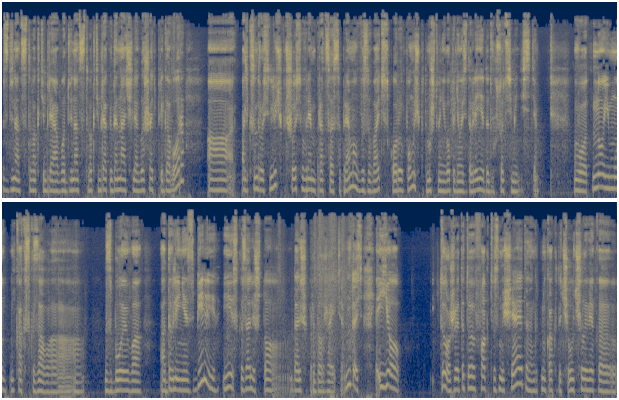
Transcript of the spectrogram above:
с 12 октября. Вот 12 октября, когда начали оглашать приговор, Александру Васильевичу пришлось во время процесса прямо вызывать скорую помощь, потому что у него поднялось давление до 270. Вот. Но ему, как сказала Сбоева, а, давление сбили и сказали, что дальше продолжайте. Ну, то есть ее тоже этот факт возмущает. Она говорит, ну как это, у человека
